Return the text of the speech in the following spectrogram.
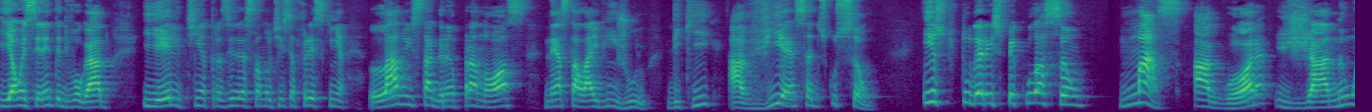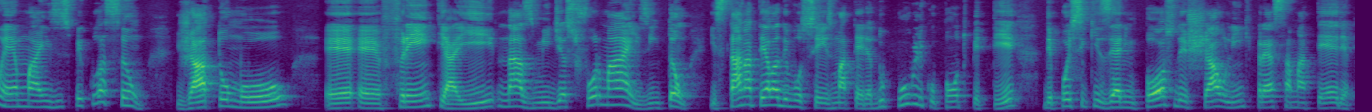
E é um excelente advogado e ele tinha trazido essa notícia fresquinha lá no Instagram para nós nesta live em julho, de que havia essa discussão. Isso tudo era especulação, mas agora já não é mais especulação. Já tomou é, é, frente aí nas mídias formais. Então, está na tela de vocês matéria do público.pt. Depois, se quiserem, posso deixar o link para essa matéria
